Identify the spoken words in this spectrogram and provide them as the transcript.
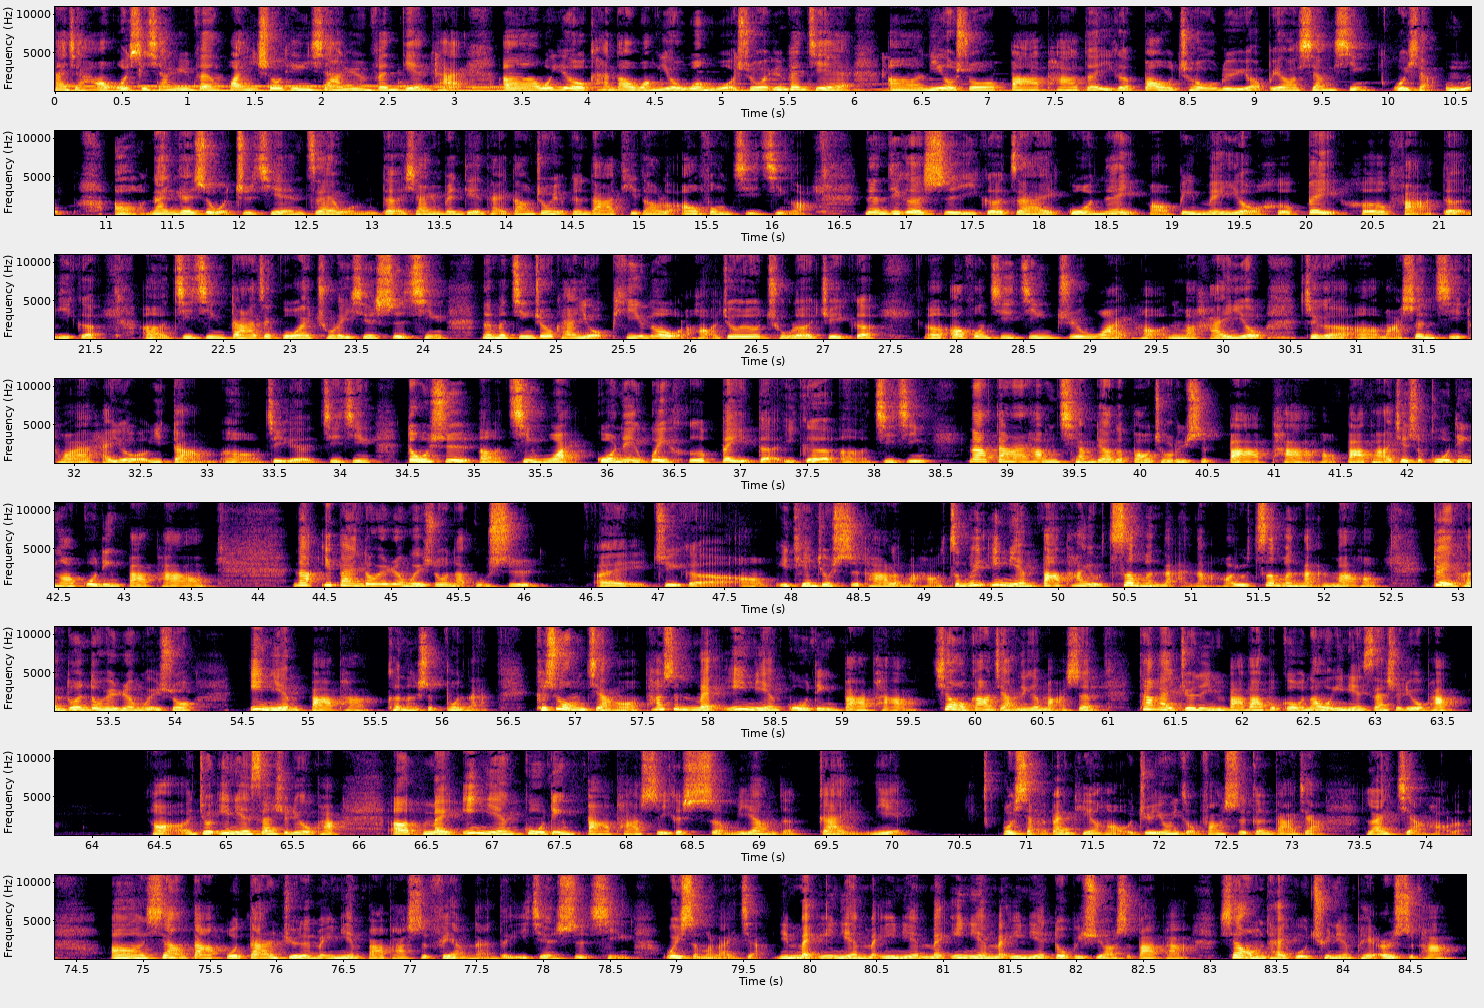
大家好，我是夏云芬，欢迎收听夏云芬电台。呃，我有看到网友问我说：“云芬姐，呃，你有说八趴的一个报酬率哦，不要相信。”我想，嗯，哦，那应该是我之前在我们的夏云芬电台当中有跟大家提到了澳丰基金啊。那这个是一个在国内啊，并没有合备合法的一个呃基金，大家在国外出了一些事情。那么《今周刊》有披露了哈，就是说除了这个。呃，澳丰基金之外，哈，那么还有这个呃马盛集团，还有一档呃这个基金，都是呃境外国内未核备的一个呃基金。那当然，他们强调的报酬率是八趴哈，八趴，而且是固定哦，固定八趴哦。那一般都会认为说，那股市哎这个呃一天就十趴了嘛哈，怎么一年八趴有这么难呢？哈，有这么难嘛？哈，对，很多人都会认为说。一年八趴可能是不难，可是我们讲哦，它是每一年固定八趴。像我刚刚讲那个马胜，他还觉得你们八趴不够，那我一年三十六趴，好，就一年三十六趴。呃，每一年固定八趴是一个什么样的概念？我想了半天哈，我觉得用一种方式跟大家来讲好了。呃，像当我当然觉得每一年八趴是非常难的一件事情。为什么来讲？你每一年、每一年、每一年、每一年都必须要是八趴。像我们台股去年赔二十趴，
